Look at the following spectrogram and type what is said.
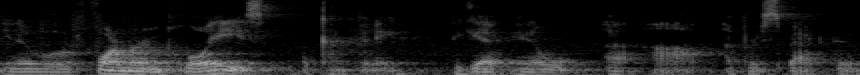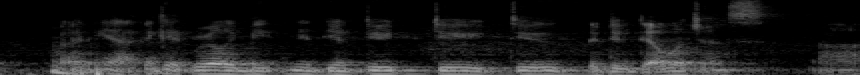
you know were former employees of the company to get you know a, a perspective. But yeah, I think it really be you know, do do do the due diligence uh,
